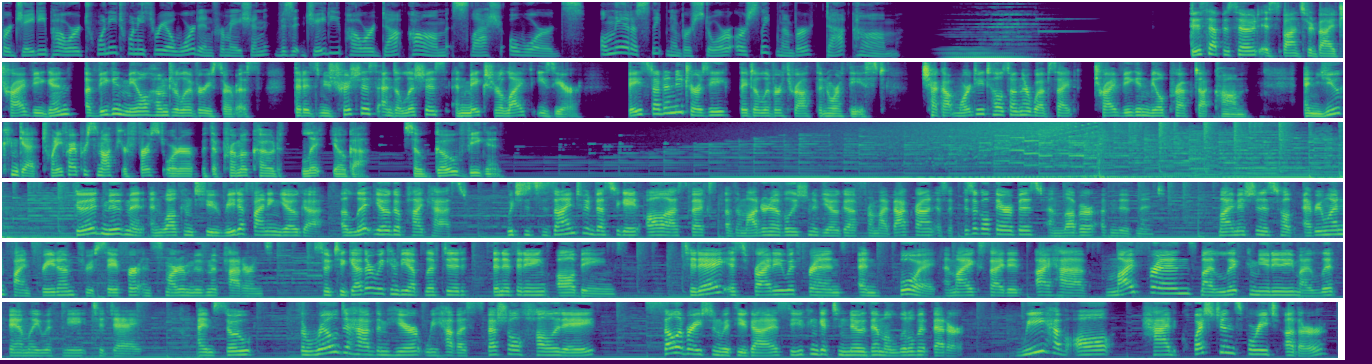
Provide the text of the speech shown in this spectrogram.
For JD Power 2023 award information, visit jdpower.com/awards. Only at a Sleep Number store or sleepnumber.com. This episode is sponsored by Try Vegan, a vegan meal home delivery service that is nutritious and delicious and makes your life easier. Based out of New Jersey, they deliver throughout the Northeast. Check out more details on their website, tryveganmealprep.com. And you can get 25% off your first order with the promo code LITYOGA. So go vegan. Good movement, and welcome to Redefining Yoga, a lit yoga podcast, which is designed to investigate all aspects of the modern evolution of yoga from my background as a physical therapist and lover of movement. My mission is to help everyone find freedom through safer and smarter movement patterns so together we can be uplifted, benefiting all beings. Today is Friday with Friends, and boy, am I excited. I have my friends, my lit community, my lit family with me today. I'm so thrilled to have them here. We have a special holiday celebration with you guys so you can get to know them a little bit better. We have all had questions for each other,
